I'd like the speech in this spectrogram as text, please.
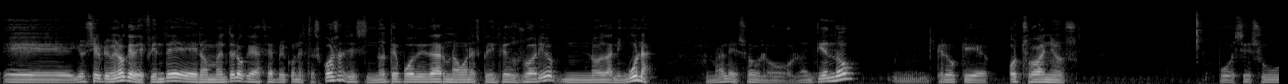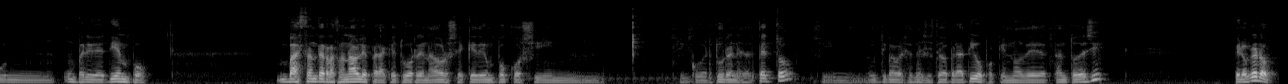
Eh, yo soy el primero que defiende normalmente lo que hace Apple con estas cosas. Y si no te puede dar una buena experiencia de usuario, no da ninguna. ¿Vale? Eso lo, lo entiendo. Creo que 8 años pues es un, un periodo de tiempo bastante razonable para que tu ordenador se quede un poco sin, sin cobertura en ese aspecto, sin última versión del sistema operativo porque no dé tanto de sí. Pero claro,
